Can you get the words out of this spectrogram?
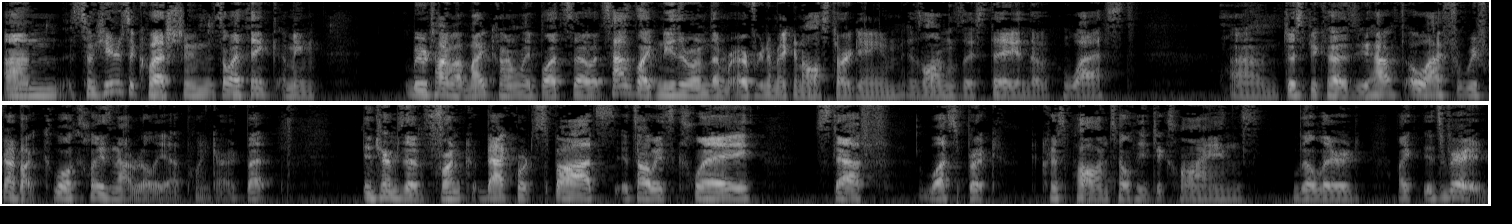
Um, so here's a question. So I think I mean we were talking about Mike Conley, Bledsoe. It sounds like neither one of them are ever going to make an All Star game as long as they stay in the West. Um, just because you have oh I we forgot about well Clay's not really a point guard, but in terms of front backcourt spots, it's always Clay, Steph, Westbrook, Chris Paul until he declines, Lillard. Like it's very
